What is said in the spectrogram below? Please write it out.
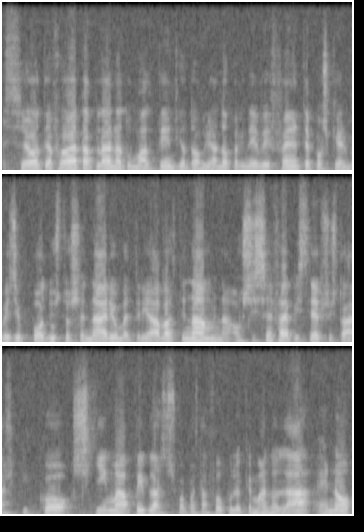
Σε ό,τι αφορά τα πλάνα του Μαλτίν για το αυριανό παιχνίδι, φαίνεται πως κερδίζει πόντους στο σενάριο με τριάβα στην άμυνα. Ο Σισε θα επιστρέψει στο αρχικό σχήμα πίπλα στους Παπασταφόπουλο και Μανολά, ενώ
